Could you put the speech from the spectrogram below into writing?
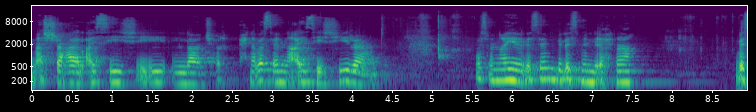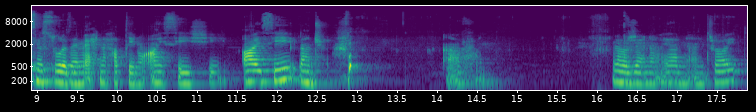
مأشرة على ال ic launcher إحنا بس عندنا ic round. بس بنغير الاسم بالاسم اللي إحنا باسم الصورة زي ما إحنا حاطينه ic شي ic launcher عفوا. لو رجعنا ع run Android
